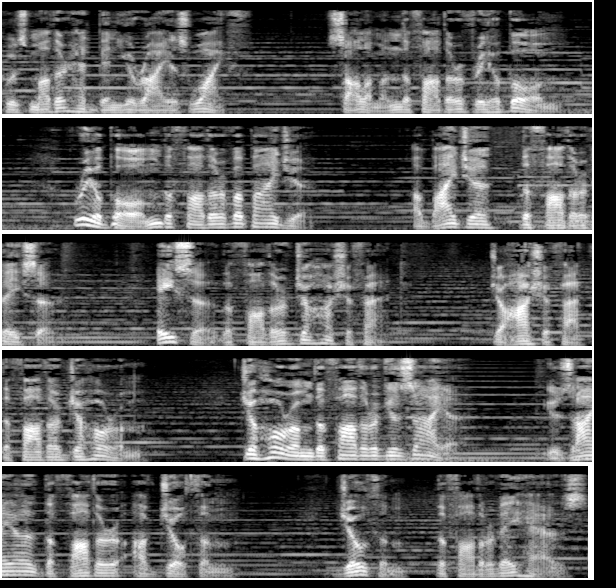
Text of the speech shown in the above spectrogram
whose mother had been Uriah's wife, Solomon the father of Rehoboam, Rehoboam the father of Abijah, Abijah the father of Asa, Asa the father of Jehoshaphat, Jehoshaphat the father of Jehoram, Jehoram the father of Uzziah, Uzziah the father of Jotham, Jotham the father of Ahaz,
